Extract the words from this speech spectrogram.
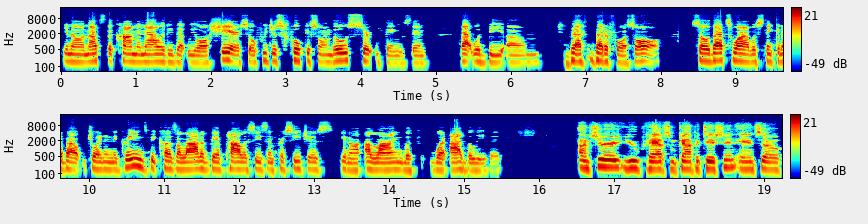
you know, and that's the commonality that we all share. So if we just focus on those certain things, then that would be, um, be- better for us all. So that's why I was thinking about joining the Greens because a lot of their policies and procedures, you know, align with what I believe in. I'm sure you have some competition. And so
